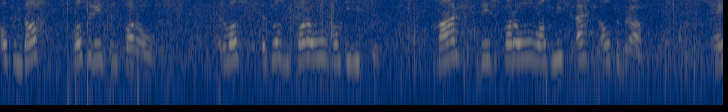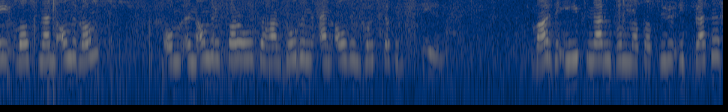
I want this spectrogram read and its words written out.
op een dag was er eens een farao. Er was, het was een farao van Egypte. Maar deze farao was niet echt al te braaf. Hij was naar een ander land om een andere farao te gaan doden en al zijn goudstukken te stelen. Maar de Egyptenaren vonden dat natuurlijk niet prettig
